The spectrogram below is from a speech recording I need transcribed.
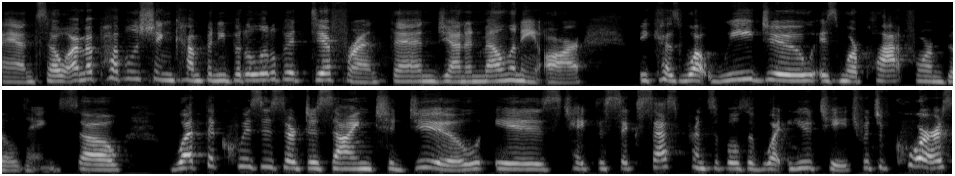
And so, I'm a publishing company, but a little bit different than Jen and Melanie are, because what we do is more platform building. So, what the quizzes are designed to do is take the success principles of what you teach, which, of course,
